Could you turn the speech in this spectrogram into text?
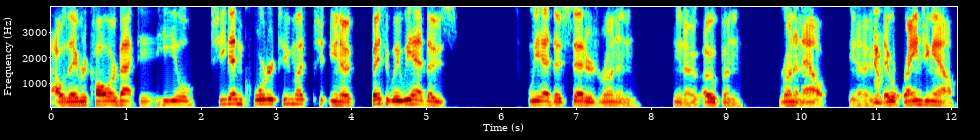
I was able to call her back to heel. She didn't quarter too much. You know, basically we had those we had those setters running, you know, open, running out. You know, Yep. they were ranging out,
